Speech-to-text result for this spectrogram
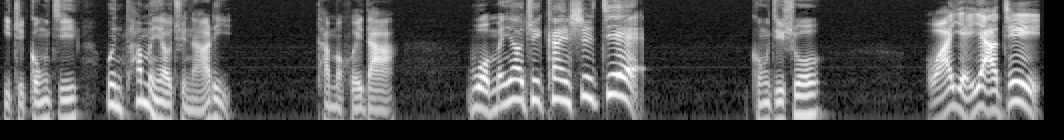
一只公鸡问他们要去哪里，他们回答：“我们要去看世界。”公鸡说：“我也要去。”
